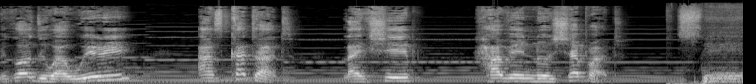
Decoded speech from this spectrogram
because they were weary and scattered like sheep having no shepherd. Spirit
